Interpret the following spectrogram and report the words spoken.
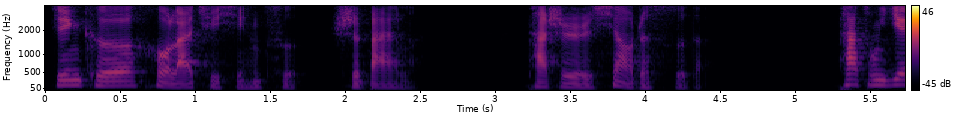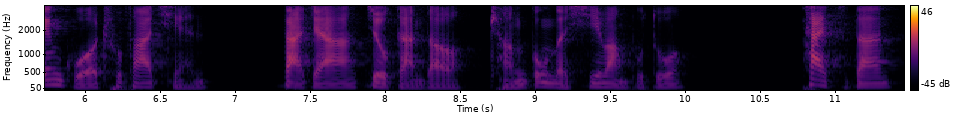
荆轲后来去行刺失败了，他是笑着死的。他从燕国出发前，大家就感到成功的希望不多。太子丹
